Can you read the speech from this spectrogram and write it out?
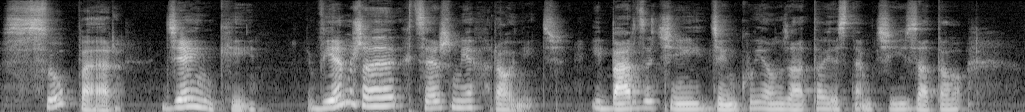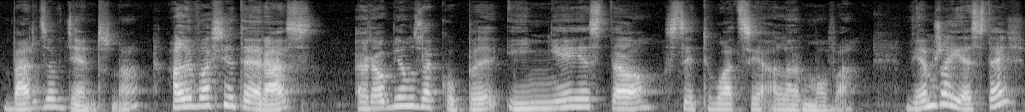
Super! Dzięki. Wiem, że chcesz mnie chronić i bardzo Ci dziękuję za to, jestem Ci za to bardzo wdzięczna. Ale właśnie teraz robią zakupy i nie jest to sytuacja alarmowa. Wiem, że jesteś,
